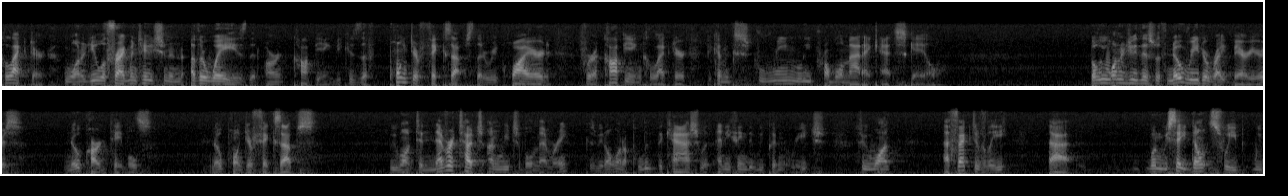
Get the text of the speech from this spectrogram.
collector. We want to deal with fragmentation in other ways that aren't copying because the pointer fix-ups that are required for a copying collector become extremely problematic at scale. But we want to do this with no read or write barriers, no card tables, no pointer fix-ups, We want to never touch unreachable memory because we don't want to pollute the cache with anything that we couldn't reach. So we want, effectively, uh, when we say don't sweep, we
